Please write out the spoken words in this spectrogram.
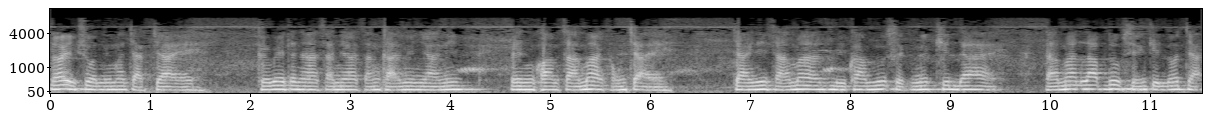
แล้วอีกส่วนหนึ่งมาจากใจคือเวทนาสัญญาสังขารวิญญาณนี้เป็นความสามารถของใจ ใจนี้สามารถมีความรู้สึกนึกคิดได้ สามารถรับรูปเสียงกลิ่นรสจาก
